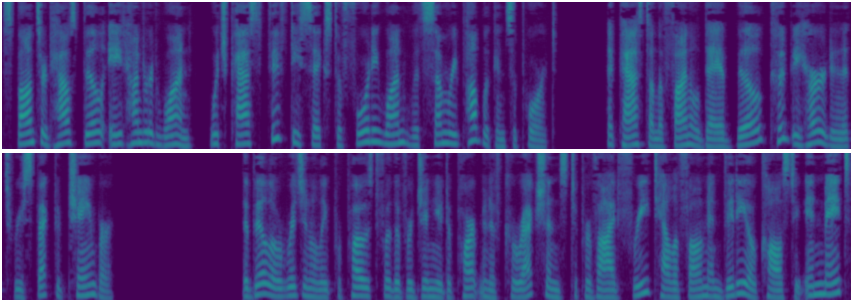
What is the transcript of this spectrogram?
sponsored House Bill 801, which passed 56 to 41 with some Republican support. It passed on the final day a bill could be heard in its respective chamber. The bill originally proposed for the Virginia Department of Corrections to provide free telephone and video calls to inmates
